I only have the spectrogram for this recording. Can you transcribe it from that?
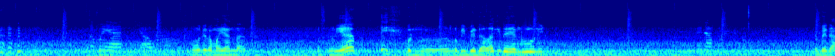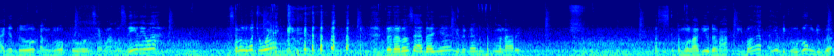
Lumayan ya ketemu di Ramayana pas ngeliat ih bener lebih beda lagi deh yang dulu nih beda apa sih coba Ya, beda aja tuh kan dulu waktu SMA tahu sendiri lah. SMA lu mah cuek. Dan anak seadanya gitu kan tapi menarik. Pas ketemu lagi udah rapi banget aja di kerudung juga.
